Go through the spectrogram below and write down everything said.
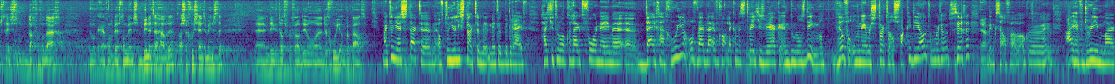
steeds op de dag van vandaag doen we ook erg ons best om mensen binnen te houden, als ze goed zijn tenminste. En ik denk dat dat voor een groot deel de groei ook bepaalt. Maar toen jij startte, of toen jullie startten met, met het bedrijf, had je toen ook gelijk het voornemen: uh, wij gaan groeien of wij blijven gewoon lekker met z'n tweetjes werken en doen ons ding? Want heel veel ondernemers starten als vakidioot, om maar zo te zeggen. Ja. Ik denk zelf wel ook, uh, I have a dream, maar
